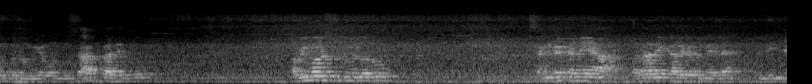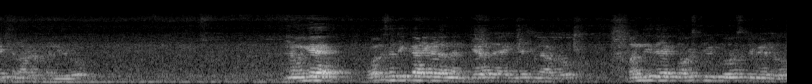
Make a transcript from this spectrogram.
ಒಂದು ನಮಗೆ ಒಂದು ಸಾಕ್ ಕಾದಿತ್ತು. ಅಭಿಮಾನ ಸ್ಟುಡಿಯೋದವರು ಸಂಘಟನೆಯ ಪದಾಧಿಕಾರಿಗಳ ಮೇಲೆ ಒಂದು ಇಂಜೆಕ್ಷನ್ ಆರ್ಡರ್ ತಂದಿದ್ರು. ನಮಗೆ ಪೊಲೀಸ್ ಅಧಿಕಾರಿಗಳನ್ನ ಕೇಳಿದೆ ಇಂಜೆಕ್ಷನ್ ನಾಡು ಬಂದಿದೆ, ತೋರಿಸ್ತೀವಿ ತೋರಿಸ್ತೀವಿ ಅಂದರು,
